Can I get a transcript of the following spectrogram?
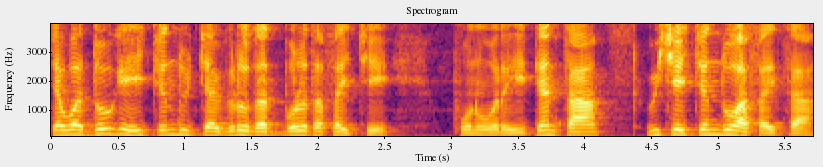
तेव्हा दोघेही चंदूच्या विरोधात बोलत असायचे. फोनवरही त्यांचा विषय चंदू असायचा.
